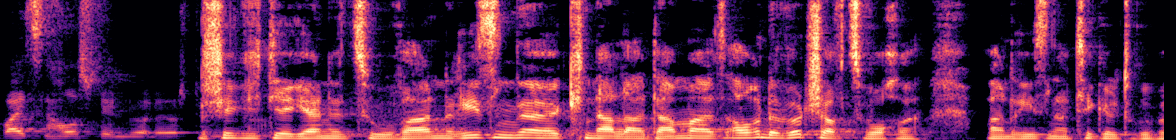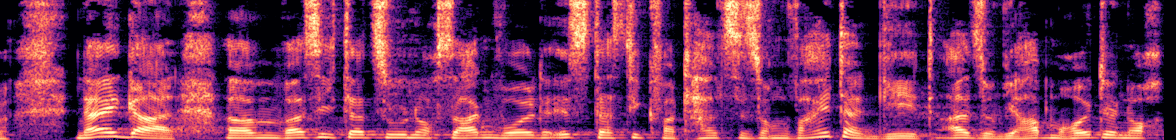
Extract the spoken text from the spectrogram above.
Weißen Haus stehen würde. Schicke ich dir gerne zu. War ein Riesenknaller. Damals auch in der Wirtschaftswoche war ein Riesenartikel drüber. Na egal. Ähm, was ich dazu noch sagen wollte, ist, dass die Quartalssaison weitergeht. Also wir haben heute noch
